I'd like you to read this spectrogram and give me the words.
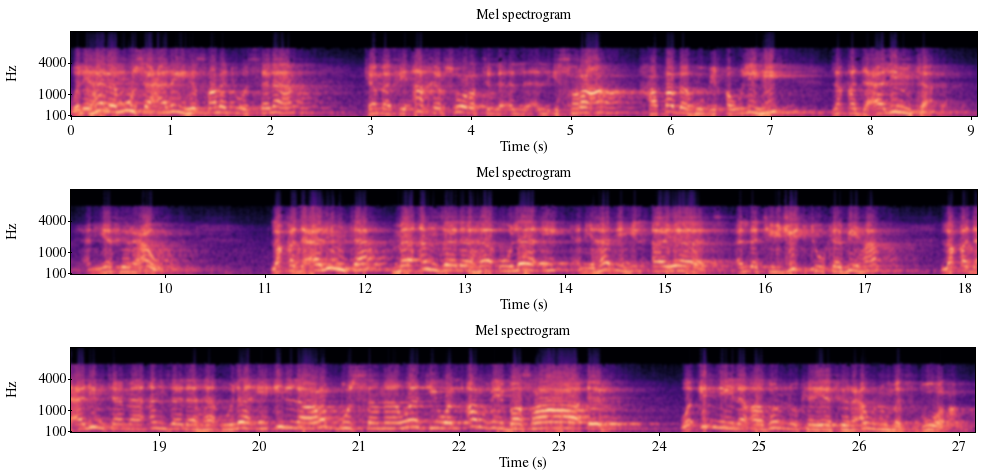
ولهذا موسى عليه الصلاة والسلام كما في آخر سورة الإسراء خطبه بقوله لقد علمت يعني يا فرعون لقد علمت ما أنزل هؤلاء يعني هذه الآيات التي جئتك بها لقد علمت ما أنزل هؤلاء إلا رب السماوات والأرض بصائر وإني لأظنك يا فرعون مثبورا.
